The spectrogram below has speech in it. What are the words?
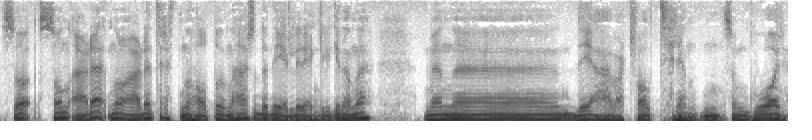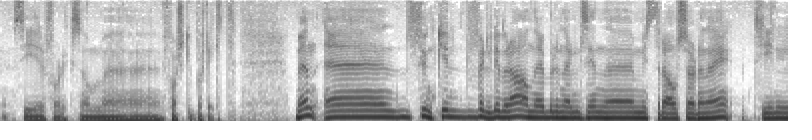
Så sånn er det. Nå er det 13,5 på denne her, så det gjelder egentlig ikke denne. Men øh, det er i hvert fall trenden som går, sier folk som øh, forsker på slikt. Men eh, funker veldig bra. André Brunell sin Mistral Chardonnay til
